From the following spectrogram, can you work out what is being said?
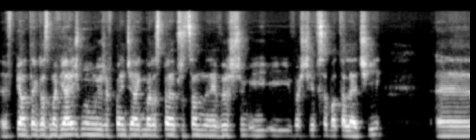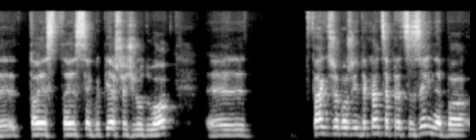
w piątek rozmawialiśmy, mówi, że w poniedziałek ma rozprawę przed Sądem Najwyższym i, i właściwie w sobotę leci. E, to jest, to jest jakby pierwsze źródło. E, fakt, że może nie do końca precyzyjne, bo,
